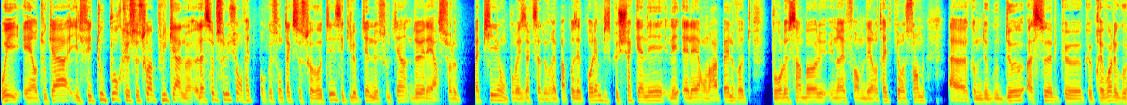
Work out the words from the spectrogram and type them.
Oui, et en tout cas, il fait tout pour que ce soit plus calme. La seule solution, en fait, pour que son texte soit voté, c'est qu'il obtienne le soutien de LR. Sur le papier, on pourrait dire que ça ne devrait pas poser de problème, puisque chaque année, les LR, on le rappelle, votent pour le symbole une réforme des retraites qui ressemble euh, comme deux gouttes d'eau à celle que, que, prévoit le gouvernement.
